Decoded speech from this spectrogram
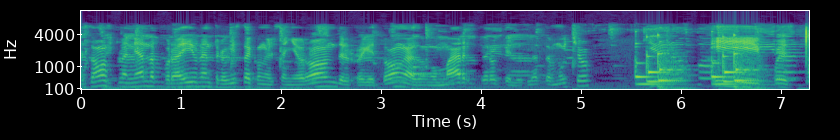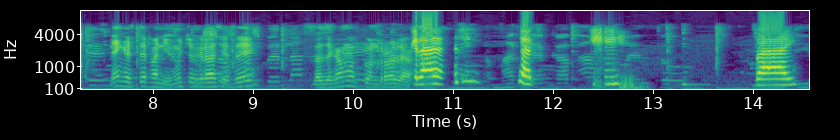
Estamos planeando por ahí una entrevista con el señorón del reggaetón, a Don Omar, espero que les lata mucho. Y pues, venga Stephanie, muchas gracias, eh. Los dejamos con Rola. Gracias. Bye.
